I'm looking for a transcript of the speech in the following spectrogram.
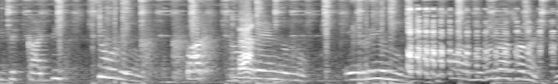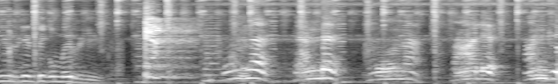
ഇത് കടിച്ചോടുന്നു. പത്ത് വരെ എണ്ണുന്നു എറിയുന്നു പറഞ്ഞത് ഒന്ന് രണ്ട് മൂന്ന്. നാല് അഞ്ച്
